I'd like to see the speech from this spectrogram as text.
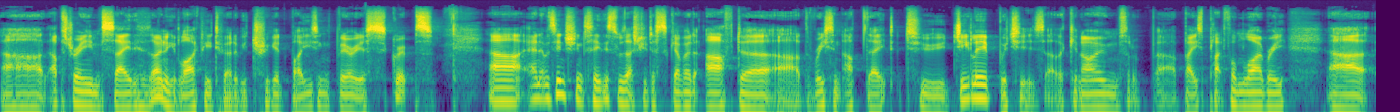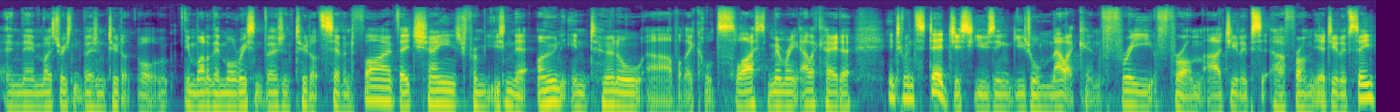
Uh, upstream say this is only likely to be able to be triggered by using various scripts. Uh, and it was interesting to see this was actually discovered after uh, the recent update to glib, which is uh, the GNOME sort of uh, base platform library. Uh, in their most recent version, 2. Or in one of their more recent versions, 2.75, they changed from using their own internal, uh, what they called slice memory allocator, into instead just using usual malloc and free from glib, from yeah, glibc.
